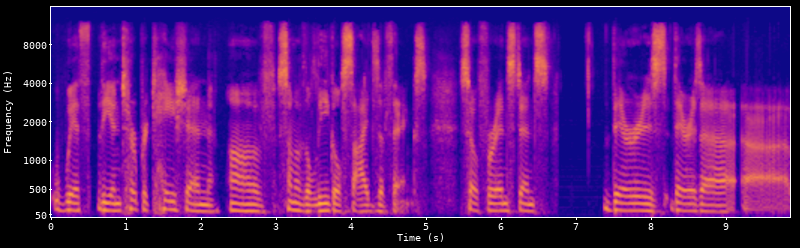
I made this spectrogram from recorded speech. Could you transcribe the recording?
with the interpretation of some of the legal sides of things. So, for instance, there is there is a uh,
